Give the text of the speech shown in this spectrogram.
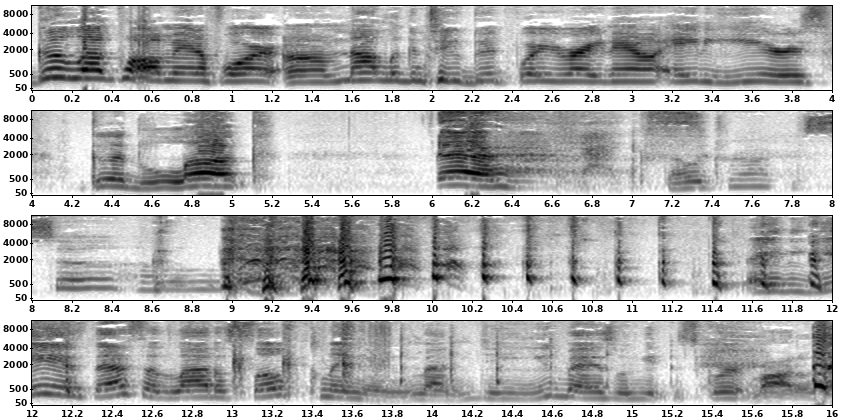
good luck, Paul Manafort. Um. Not looking too good for you right now. Eighty years. Good luck. Yikes. Don't drop the soap. 80 years, that's a lot of soap clinging, man. Gee, you may as well get the squirt bottle.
